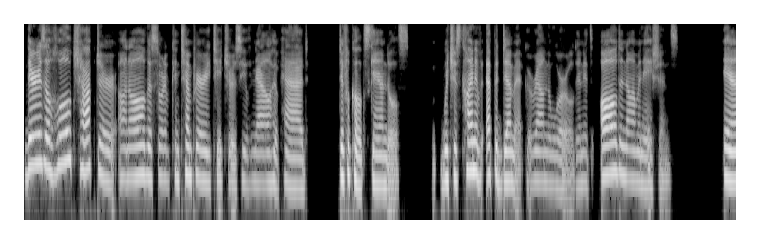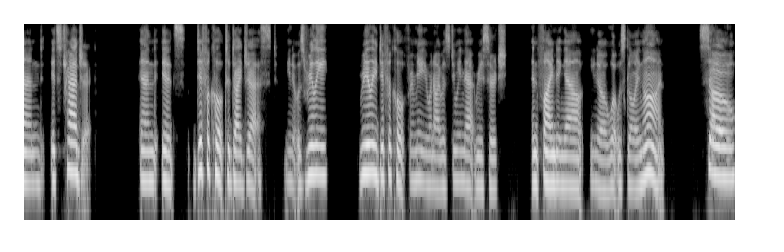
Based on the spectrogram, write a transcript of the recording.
there is a whole chapter on all the sort of contemporary teachers who now have had difficult scandals, which is kind of epidemic around the world. And it's all denominations. And it's tragic and it's difficult to digest. You know, it was really, really difficult for me when I was doing that research and finding out, you know, what was going on. So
